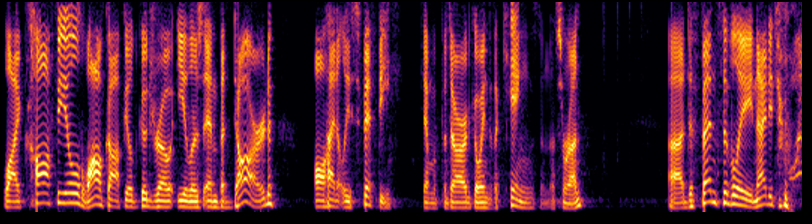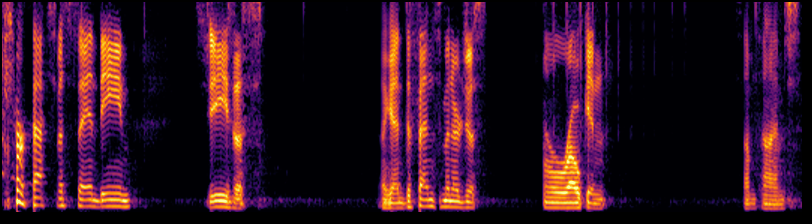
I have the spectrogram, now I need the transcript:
while Caufield, while Caufield, Goodrow, Ehlers, and Bedard all had at least 50. Again, with Bedard going to the Kings in this run. Uh, defensively, 92 points for Rasmus Sandin. Jesus. Again, defensemen are just broken sometimes.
